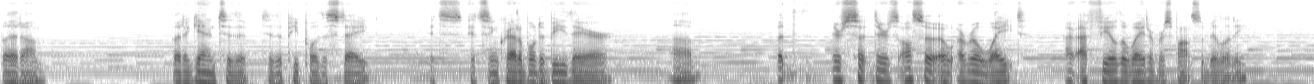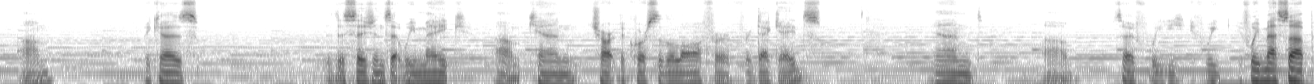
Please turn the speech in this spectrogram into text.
but um, but again to the to the people of the state. It's it's incredible to be there. Uh, but there's there's also a, a real weight. I, I, feel the weight of responsibility, um, because the decisions that we make um, can chart the course of the law for, for decades, and um, so if we if we if we mess up,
